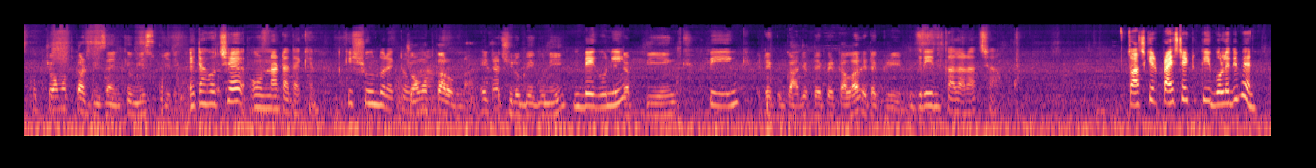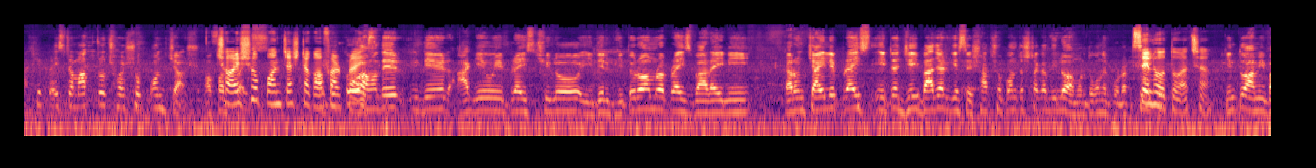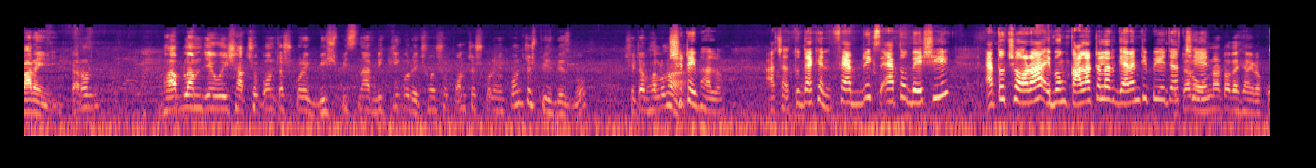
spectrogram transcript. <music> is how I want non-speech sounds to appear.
খুব চমৎকার ডিজাইন কেউ মিস করে এটা হচ্ছে ওড়নাটা দেখেন। কি সুন্দর একটা চমৎকার ওড়না। এটা ছিল বেগুনি। বেগুনি। এটা পিঙ্ক পিঙ্ক এটা একটু গাজর টাইপের কালার এটা গ্রিন গ্রিন কালার আচ্ছা। তো আজকের প্রাইসটা একটু কি বলে দিবেন? আজকে প্রাইসটা মাত্র 650 অফার ছয়শো পঞ্চাশ টাকা অফার প্রাইস আমাদের ঈদের আগেও এই প্রাইস ছিল ঈদের ভিতরেও আমরা প্রাইস বাড়াইনি। কারণ চাইলে প্রাইস এটা যেই বাজার গেছে সাতশো পঞ্চাশ টাকা দিলেও আমার দোকানের প্রোডাক্ট সেল হতো। আচ্ছা। কিন্তু আমি বাড়াইনি। কারণ ভাবলাম যে ওই সাতশো পঞ্চাশ করে বিশ পিস না বিক্রি করে ছয়শো পঞ্চাশ করে আমি পঞ্চাশ পিস বেচবো সেটা ভালো না? সেটাই ভালো। আচ্ছা তো দেখেন ফ্যাব্রিক্স এত বেশি এত চড়া এবং কালার টালার গ্যারান্টি পেয়ে যাচ্ছেন।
